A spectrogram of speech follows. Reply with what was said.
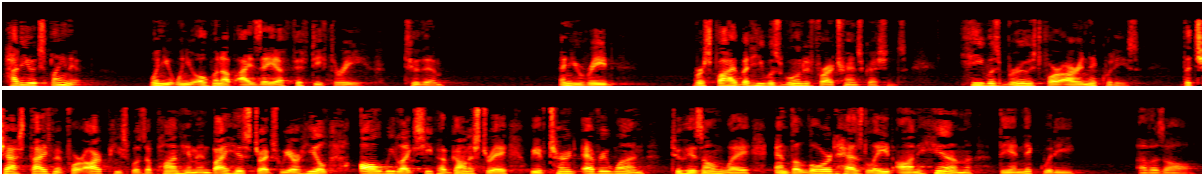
how do you explain it? When you, when you open up Isaiah 53, to them. And you read verse 5 But he was wounded for our transgressions, he was bruised for our iniquities. The chastisement for our peace was upon him, and by his stripes we are healed. All we like sheep have gone astray. We have turned every one to his own way, and the Lord has laid on him the iniquity of us all.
